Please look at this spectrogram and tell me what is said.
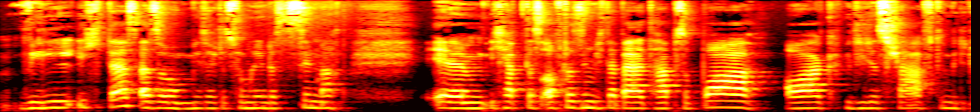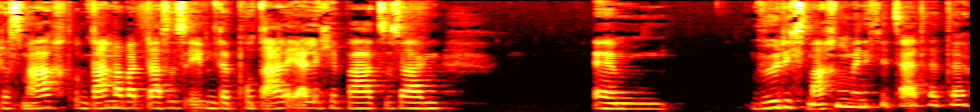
will ich das? Also, wie soll ich das formulieren, dass es Sinn macht? Ähm, ich habe das oft, dass ich mich dabei ertappe, so, boah, org, wie die das schafft und wie die das macht. Und dann aber, das ist eben der brutale, ehrliche Part, zu sagen, ähm, würde ich es machen, wenn ich die Zeit hätte?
